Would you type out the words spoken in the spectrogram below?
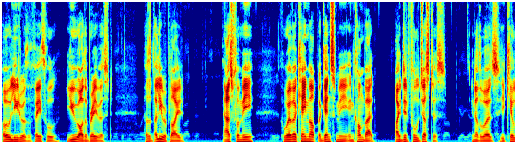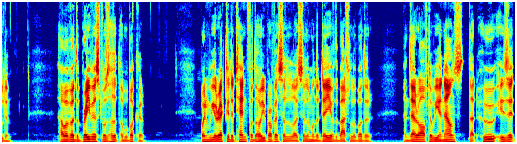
O leader of the faithful, you are the bravest. Hazrat Ali replied, As for me, whoever came up against me in combat, I did full justice. In other words, he killed him. However, the bravest was Hazrat Abu Bakr. When we erected a tent for the Holy Prophet ﷺ on the day of the Battle of Badr, and thereafter we announced that who is it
